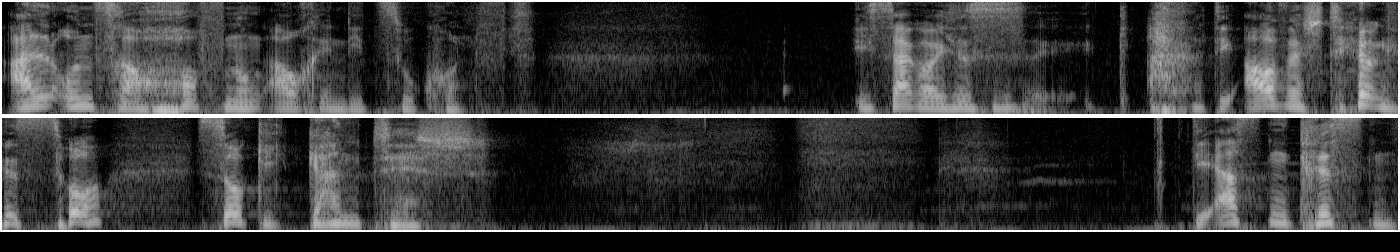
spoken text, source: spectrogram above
all unserer Hoffnung auch in die Zukunft. Ich sage euch, es ist die Auferstehung ist so, so gigantisch. Die ersten Christen,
